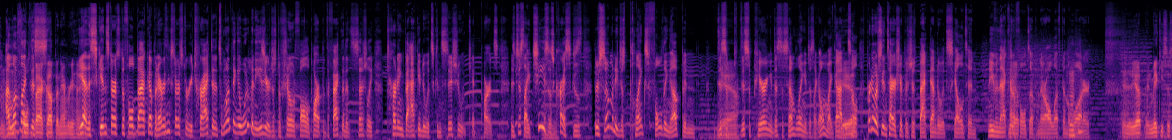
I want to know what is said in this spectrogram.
I Mhm, love like this. back up and everything. Yeah, the skin starts to fold back up and everything starts to retract. And it's one thing, it would have been easier just to show it fall apart, but the fact that it's essentially turning back into its constituent kit parts is just like, Jesus Mm-hmm. Christ, because there's so many just planks folding up and dis- Yeah. disappearing and disassembling, and just like, oh my god, Yep. until pretty much the entire ship is just back down to its skeleton. And even that kind of folds up and they're all left in the Mhm. water. And yep, and Mickey says,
